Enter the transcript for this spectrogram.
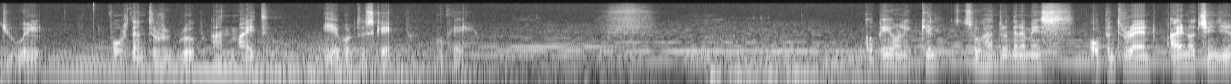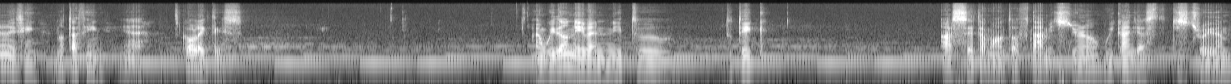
you will force them to regroup and might be able to escape. Okay. Mm. Okay, only killed 200 enemies, open terrain, I'm not changing anything, not a thing, yeah, let's go like this. And we don't even need to, to take a set amount of damage, you know, we can just destroy them.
